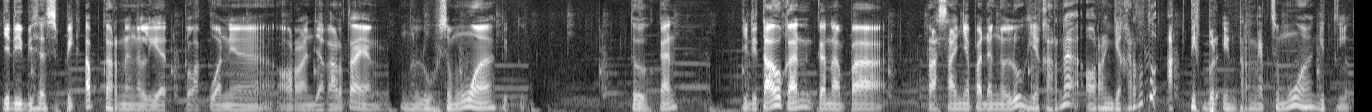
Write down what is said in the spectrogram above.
jadi bisa speak up karena ngelihat kelakuannya orang Jakarta yang ngeluh semua gitu. Tuh kan. Jadi tahu kan kenapa rasanya pada ngeluh ya karena orang Jakarta tuh aktif berinternet semua gitu loh.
